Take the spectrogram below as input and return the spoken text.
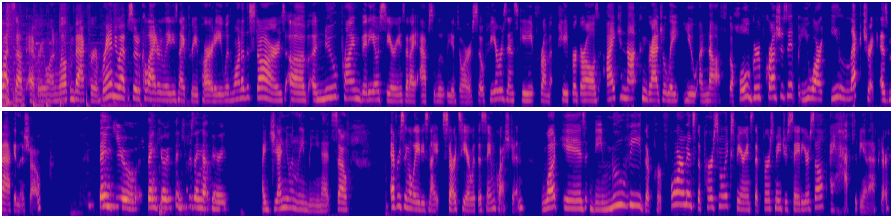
What's up, everyone? Welcome back for a brand new episode of Collider Ladies Night Pre Party with one of the stars of a new Prime Video series that I absolutely adore, Sofia Rosinsky from Paper Girls. I cannot congratulate you enough. The whole group crushes it, but you are electric as Mac in this show. Thank you. Thank you. Thank you for saying that, Perri. I genuinely mean it. So, every single ladies' night starts here with the same question what is the movie, the performance, the personal experience that first made you say to yourself, I have to be an actor?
